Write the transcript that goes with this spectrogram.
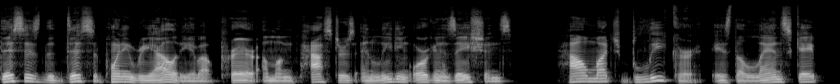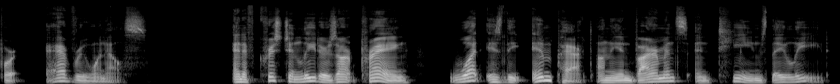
this is the disappointing reality about prayer among pastors and leading organizations, how much bleaker is the landscape for everyone else? And if Christian leaders aren't praying, what is the impact on the environments and teams they lead?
